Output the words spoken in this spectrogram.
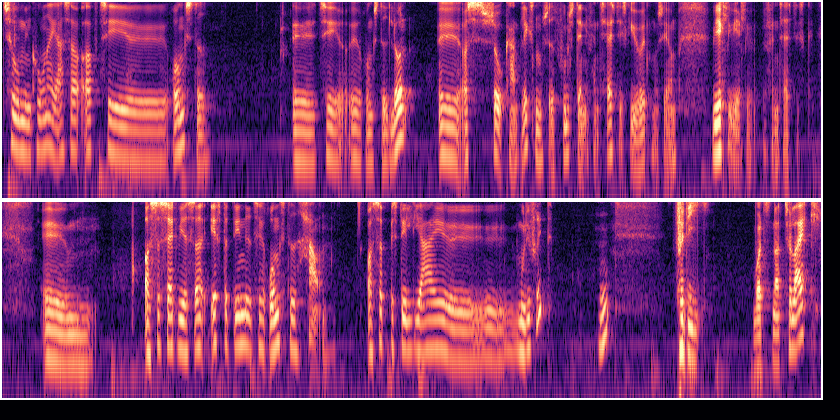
tog min kone og jeg så op til øh, Rungsted, øh, til øh, Rungsted Lund, øh, og så Karen Bliksen Museet, fuldstændig fantastisk i øvrigt museum. Virkelig, virkelig fantastisk. Øh, og så satte vi os så efter det ned til Rungsted Havn, og så bestilte jeg øh, mulifrit. Mm. Fordi, what's not to like?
